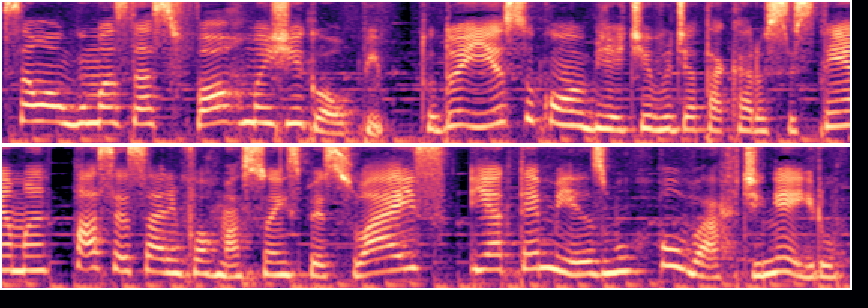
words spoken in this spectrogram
são algumas das formas de golpe. Tudo isso com o objetivo de atacar o sistema, acessar informações pessoais e até mesmo roubar dinheiro.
